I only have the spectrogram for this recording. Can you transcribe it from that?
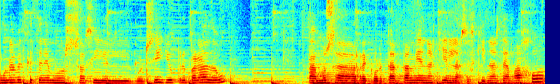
Una vez que tenemos así el bolsillo preparado, vamos a recortar también aquí en las esquinas de abajo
